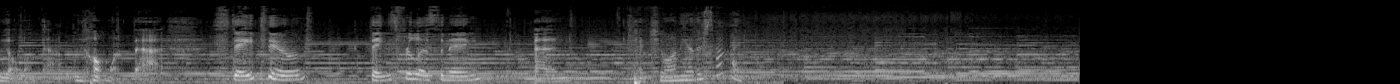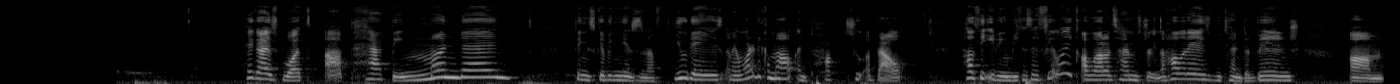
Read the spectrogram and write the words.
We all want that. We all want that. Stay tuned. Thanks for listening and catch you on the other side. Hey guys, what's up? Happy Monday. Thanksgiving is in a few days, and I wanted to come out and talk to you about healthy eating because I feel like a lot of times during the holidays we tend to binge, um,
